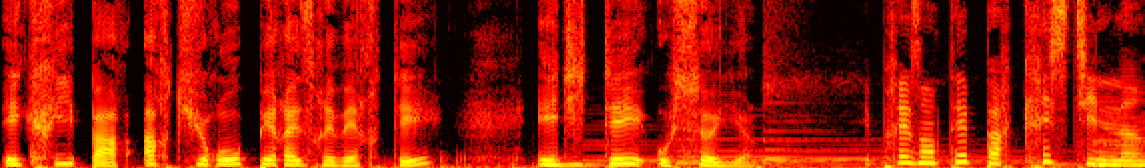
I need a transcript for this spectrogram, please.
écrit par Arturo Pérez Reverte, édité au Seuil. Et présenté par Christine.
